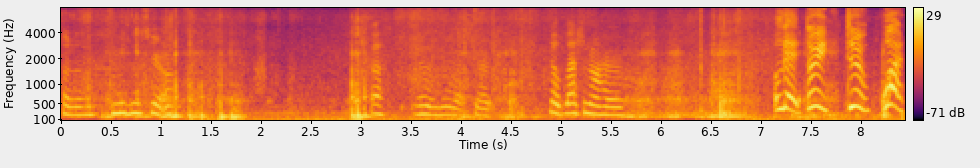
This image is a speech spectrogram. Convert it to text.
Hold on. Let me loose your arm. No, no, that's right. No, that's not her. Okay, three, two, one.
